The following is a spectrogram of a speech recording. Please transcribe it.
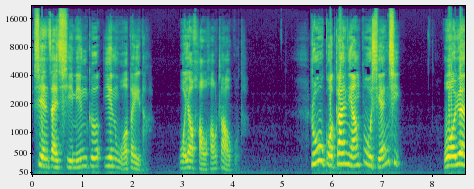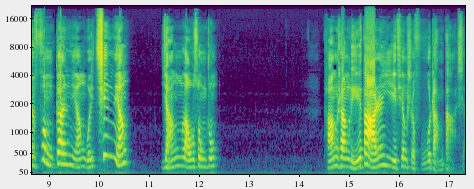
现在启明哥因我被打，我要好好照顾他。如果干娘不嫌弃，我愿奉干娘为亲娘，养老送终。堂上李大人一听是抚掌大笑，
